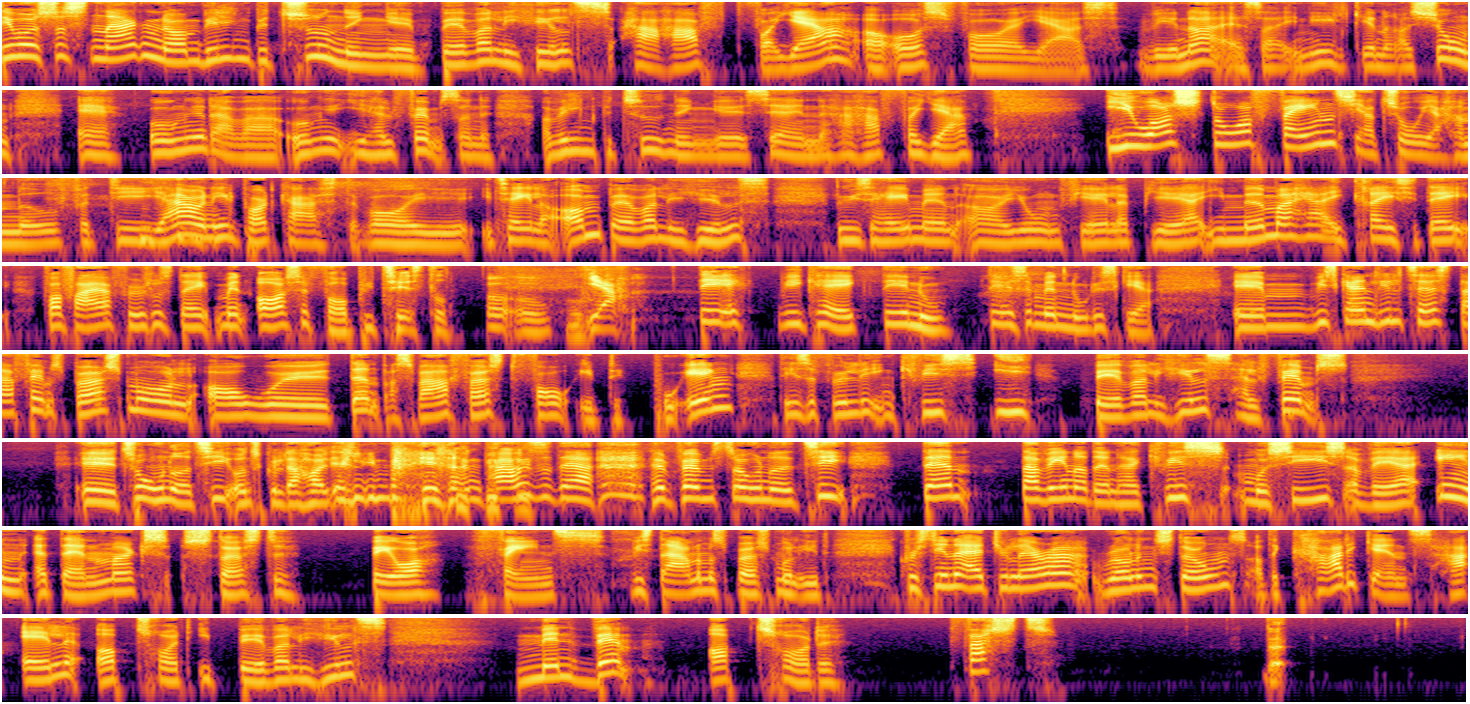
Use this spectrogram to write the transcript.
Det var så snakken om, hvilken betydning Beverly Hills har haft for jer, og også for jeres venner, altså en hel generation af unge, der var unge i 90'erne, og hvilken betydning serien har haft for jer. I er jo også store fans, jeg tog jeg har med, fordi jeg har jo en hel podcast, hvor I, I taler om Beverly Hills. Louise Hagemann og Jon Fjalla Bjerre. I er med mig her i Kreds i dag for at fejre fødselsdag, men også for at blive testet. Uh-oh. Ja, det vi kan ikke. Det er nu. Det er simpelthen nu, det sker. Øhm, vi skal have en lille test. Der er fem spørgsmål, og øh, den, der svarer først, får et point. Det er selvfølgelig en quiz i Beverly Hills 90 øh, 210. Undskyld, der holdt jeg lige en lang pause der. 90 210. Den der vinder den her quiz, må siges at være en af Danmarks største bæver-fans. Vi starter med spørgsmål 1. Christina Aguilera, Rolling Stones og The Cardigans har alle optrådt i Beverly Hills. Men hvem optrådte først?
